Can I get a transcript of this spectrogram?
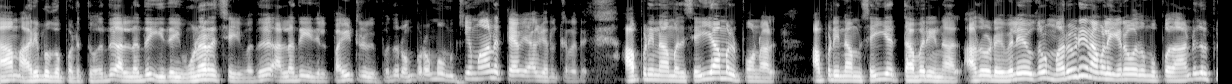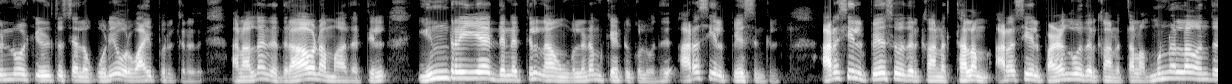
நாம் அறிமுகப்படுத்துவது அல்லது இதை உணரச் செய்வது அல்லது இதில் பயிற்றுவிப்பது ரொம்ப ரொம்ப முக்கியமான தேவையாக இருக்கிறது. அப்படி நாம் அதை செய்யாமல் போனால் அப்படி நாம் செய்ய தவறினால் அதோடைய விளைவுகள் மறுபடியும் நம்மளை இருபது முப்பது ஆண்டுகள் பின்னோக்கி இழுத்து செல்லக்கூடிய ஒரு வாய்ப்பு இருக்கிறது. அதனால் தான் இந்த திராவிட மாதத்தில் இன்றைய தினத்தில் நான் உங்களிடம் கேட்டுக்கொள்வது அரசியல் பேசுங்கள். அரசியல் பேசுவதற்கான தளம் அரசியல் பழகுவதற்கான தளம் முன்னெல்லாம் வந்து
